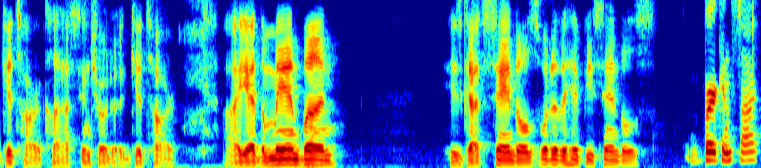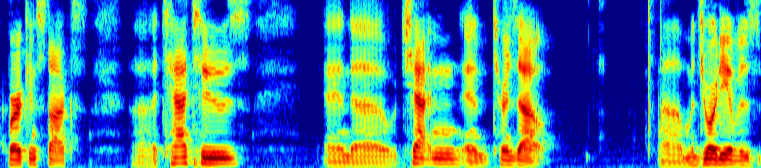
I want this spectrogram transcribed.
guitar class, intro to guitar. Uh, he had the man bun. He's got sandals. What are the hippie sandals? Birkenstock. Birkenstocks, uh, tattoos, and uh, chatting. And turns out, uh, majority of his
